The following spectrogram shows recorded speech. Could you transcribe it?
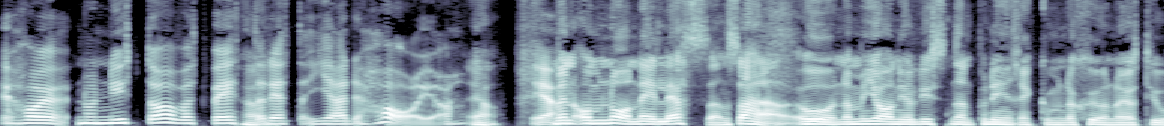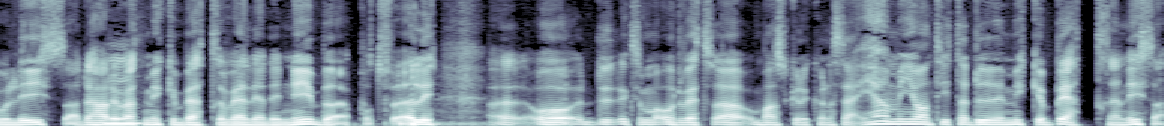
det, har jag någon nytta av att veta Ja. detta? Ja, det har jag. Ja. Ja. Men om någon är ledsen så här, åh, nej, men Jan, jag lyssnade på din rekommendation och jag tog Lysa, det Mm. hade varit mycket bättre att välja din nybörjarportfölj. Eh, Och, liksom, och du vet, så här, man skulle kunna säga, ja men Jan, titta du är mycket bättre än Lysa.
